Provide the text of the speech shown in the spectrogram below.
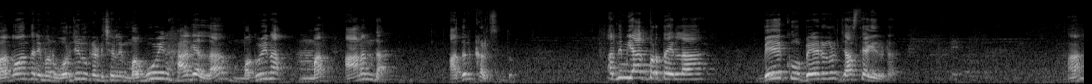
ಭಗವಂತ ನಿಮ್ಮನ್ನು ಒರಿಜಿನಲ್ ಕಂಡೀಷನಲ್ಲಿ ಮಗುವಿನ ಹಾಗೆ ಅಲ್ಲ ಮಗುವಿನ ಮ ಆನಂದ. ಅದನ್ನು ಕಳಿಸಿದ್ದು. ಅದು ನಿಮ್ಗೆ ಯಾಕೆ ಬರ್ತಾ ಇಲ್ಲ? ಬೇಕು ಬೇಡಗಳು ಜಾಸ್ತಿ ಆಗಿದೆ ಹಾಂ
